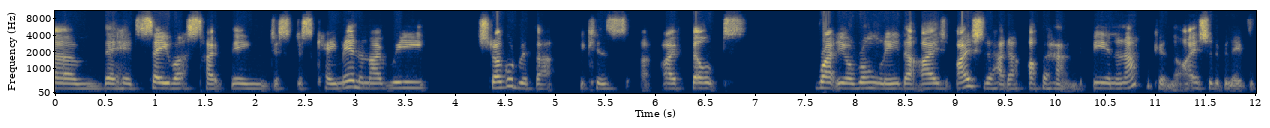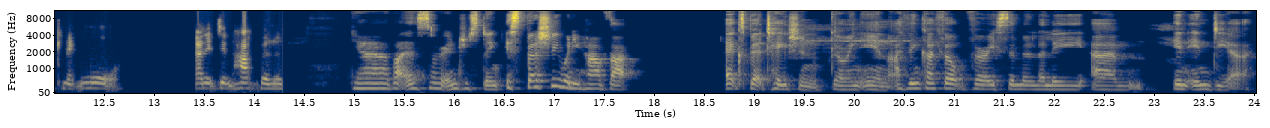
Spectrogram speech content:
um, they're here to save us type thing just just came in, and I really struggled with that because I felt rightly or wrongly, that I I should have had an upper hand being an African, that I should have been able to connect more. And it didn't happen. Yeah, that is so interesting, especially when you have that expectation going in. I think I felt very similarly um, in India.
